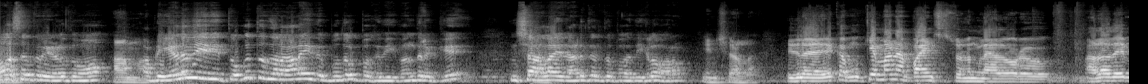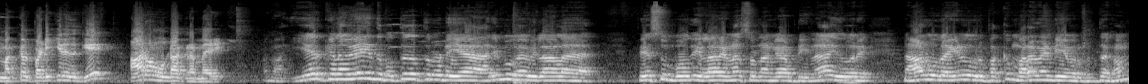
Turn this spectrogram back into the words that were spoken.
அவசரத்தில் எழுதுவோம். அப்படி எழுதி தொகுத்ததுனால இது முதல் பகுதி வந்திருக்கு. இன்ஷா அல்லாஹ் இது அடுத்தடுத்த பகுதிகளும் வரும். இன்ஷால்லா. இதுல இருக்க முக்கியமான பாயிண்ட்ஸ் சொல்லுங்களேன். அது ஒரு அதாவது மக்கள் படிக்கிறதுக்கு ஆர்வம் உண்டாக்குற மாதிரி. ஆமா. ஏற்கனவே இந்த புத்தகத்தினுடைய அறிமுக விழால பேசும்போது எல்லாரும் என்ன சொன்னாங்க அப்படின்னா இது ஒரு நானூறு ஐநூறு பக்கம் வர வேண்டிய ஒரு புத்தகம்.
